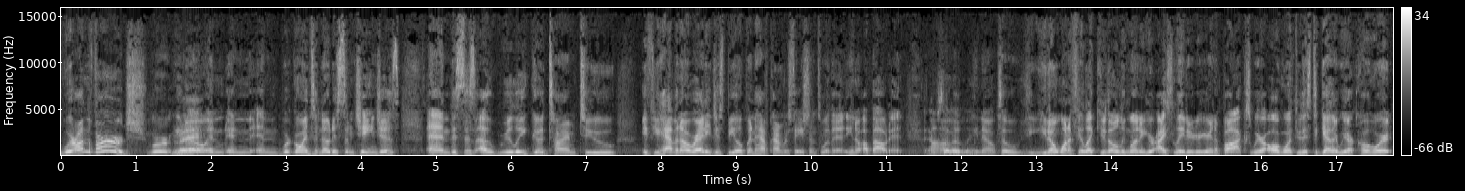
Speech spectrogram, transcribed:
we're on the verge. We're you Right. know, and, and and we're going to notice some changes, and this is a really good time to. If you haven't already, just be open to have conversations with it, you know, about it. Um, Absolutely. you know, so you don't want to feel like you're the only one or you're isolated or you're in a box. We are all going through this together. We are a cohort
